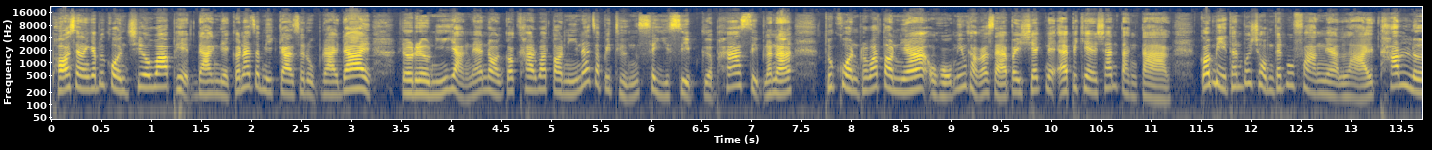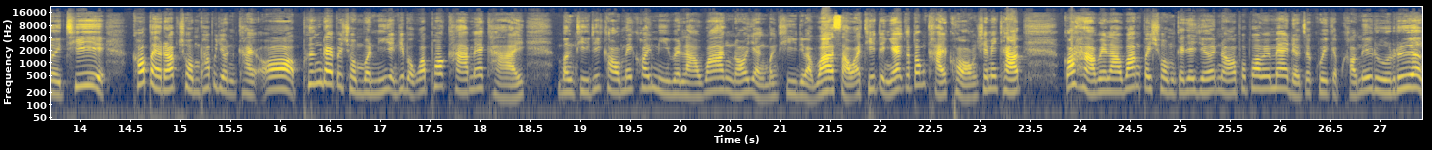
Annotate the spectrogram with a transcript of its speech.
เพราะฉะนั้นครับทุกคนเชื่อว่าเพจดังเนี่ยก็น่าจะมีการสรุปรายได้เร็วๆนี้อย่างแน่นอนก็คาดว่าตอนนี้น่าจะไปถึง 40 เกือบ 50 แล้วนะ ทุกคนเพราะว่าตอนเนี้ยโอ้โหมีข่าวกระแสไปเช็คในแอปพลิเคชันต่างๆ ก็มีท่านผู้ชมท่านผู้ฟังเนี่ยหลายท่านเลยที่เข้าไปรับชมภาพยนตร์คายอ้อเพิ่งได้ไปชมวันนี้อย่างที่บอกว่าพ่อค้าแม่ขาย บางทีที่เขาไม่ค่อยมีเวลาว่างเนาะอย่างบางทีแบบว่าเสาร์อาทิตย์อย่างเงี้ยก็ต้องขายของใช่ไหมครับ ก็หาเวลาว่างไปชมกันเยอะๆเนาะพ่อพ่อแม่แม่ๆเดี๋ยวจะคุยกับเขาไม่รู้เรื่อง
